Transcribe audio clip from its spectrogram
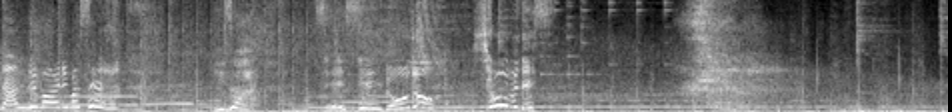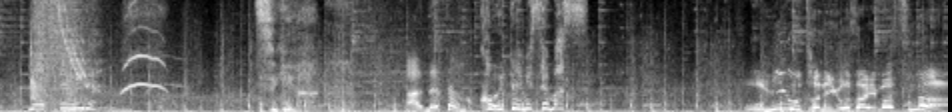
何でもありません。いざ正々堂々勝負です。やってみる。次はあなたを超えてみせます。お見事にございますな。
